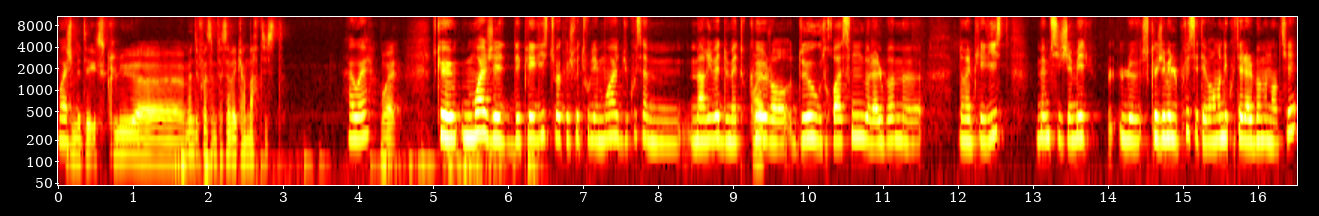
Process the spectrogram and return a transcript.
Ouais. Je m'étais exclu. euh, Même des fois, ça me fait ça avec un artiste. Ah ouais? Ouais. Parce que moi, j'ai des playlists, tu vois, que je fais tous les mois. Du coup, ça m'arrivait de mettre que Ouais. genre deux ou trois sons de l'album euh, dans mes playlists. Même si j'aimais le, ce que j'aimais le plus, c'était vraiment d'écouter l'album en entier.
